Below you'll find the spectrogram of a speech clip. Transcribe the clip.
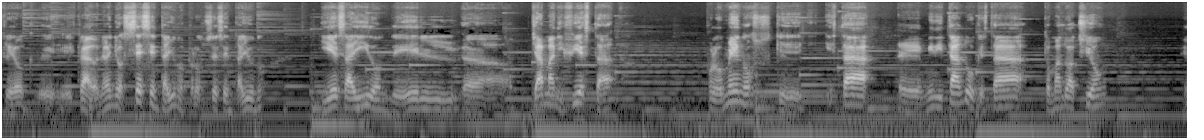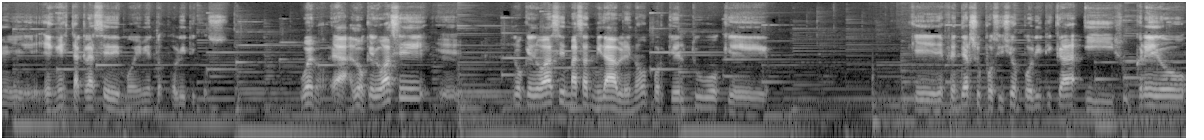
creo que, eh, claro, en el año 61, perdón, 61, y es ahí donde él ah, ya manifiesta, por lo menos, que está eh, militando o que está tomando acción eh, en esta clase de movimientos políticos. Bueno, lo que lo hace, eh, lo que lo hace más admirable, ¿no? Porque él tuvo que, que defender su posición política y su credo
